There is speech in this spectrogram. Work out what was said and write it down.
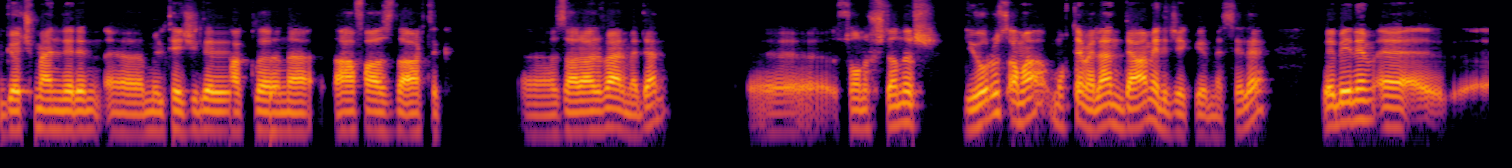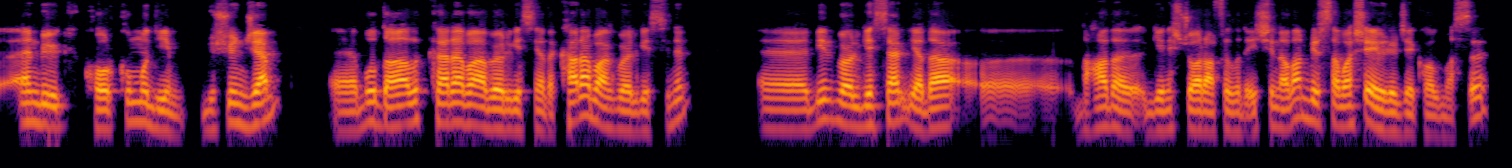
göçmenlerin, e, mültecilerin haklarına daha fazla artık e, zarar vermeden e, sonuçlanır diyoruz ama muhtemelen devam edecek bir mesele. Ve benim e, en büyük korkum mu diyeyim, düşüncem e, bu Dağlık Karabağ bölgesi ya da Karabağ bölgesinin e, bir bölgesel ya da e, daha da geniş coğrafyaları için alan bir savaşa evrilecek olması.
